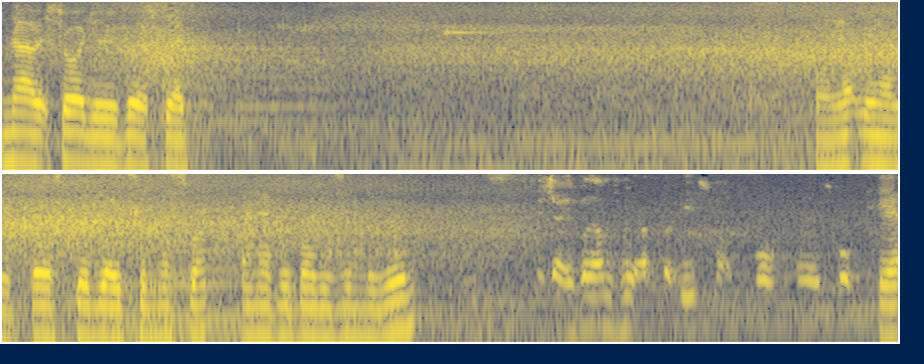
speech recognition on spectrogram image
No, it's already reverse grid. So yeah, we have reverse grid racing this one, and everybody's in the room. Yeah, I'm with I've got these swapped, well, swapped. Yeah.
